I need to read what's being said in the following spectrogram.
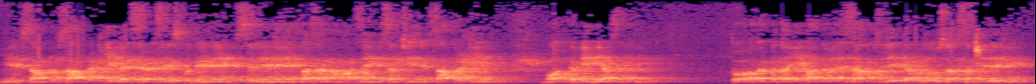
یہ صاف رکھیے، پیسے ویسے اس کو دینے ہیں لینے ہیں قزا نمازیں، یہ سب چیزیں صاف رکھیے۔ موت کبھی بھی آ سکتی ہے تو اگر بتائیے آدم علیہ السلام سے لے کر حضور صلی اللہ علیہ وسلم بھی دیکھیں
